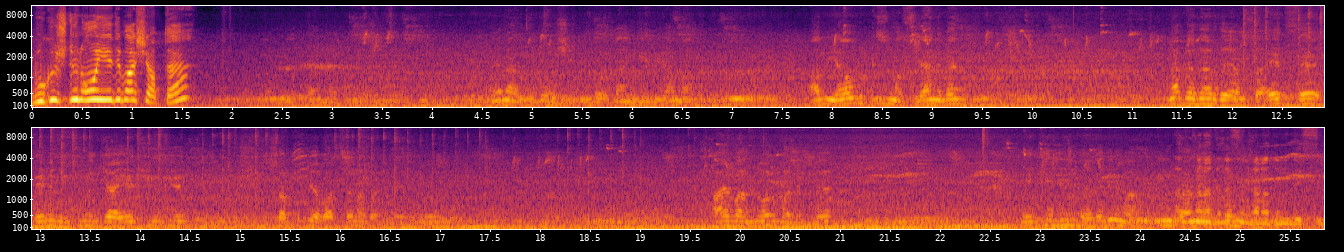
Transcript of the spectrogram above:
Bu kuş dün 17 baş yaptı ha. 17 tane yaptı. Genelde de o şekilde oradan geliyor ama abi yavru kızması yani ben ne kadar da yapsa etse benim için hikaye çünkü sapıtıyor baksana bak. Hayvan normalinde Ekeliğin öyle değil mi abi? Bin tane Kanadını, atsamıyor. kanadını bessin.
